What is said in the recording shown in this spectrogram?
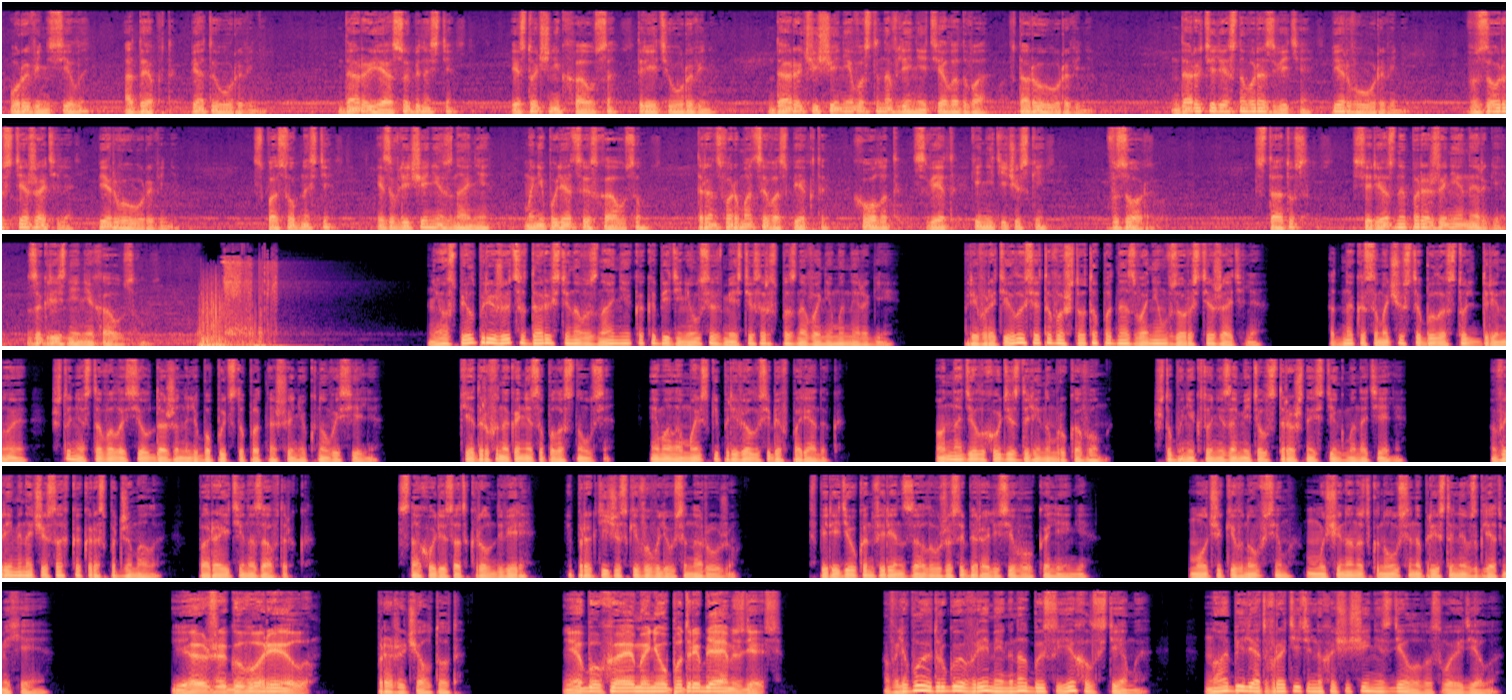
Уровень силы – адепт, пятый уровень. Дары и особенности – источник хаоса, третий уровень. Дар очищения и восстановления тела 2, второй уровень. Дар телесного развития, первый уровень. Взор стяжателя, первый уровень. Способности – извлечение знания, манипуляция с хаосом, трансформация в аспекты, холод, свет, кинетический – Взор. Статус – серьезное поражение энергии, загрязнение хаосом. Не успел прижиться дар истинного знания, как объединился вместе с распознаванием энергии. Превратилось это во что-то под названием взор стяжателя. Однако самочувствие было столь дряное, что не оставалось сил даже на любопытство по отношению к новой силе. Кедров наконец ополоснулся и маломальски привел себя в порядок. Он надел худи с длинным рукавом, чтобы никто не заметил страшной стигмы на теле. Время на часах как раз поджимало, пора идти на завтрак. Снаходец открыл дверь и практически вывалился наружу. Впереди у конференц-зала уже собирались его коллеги. Молча кивнув всем, мужчина наткнулся на пристальный взгляд Михея. «Я же говорил!» — прорычал тот. «Не бухаем и не употребляем здесь!» В любое другое время Игнат бы съехал с темы, но обилие отвратительных ощущений сделало свое дело.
